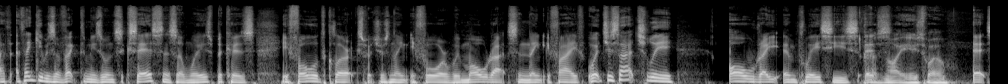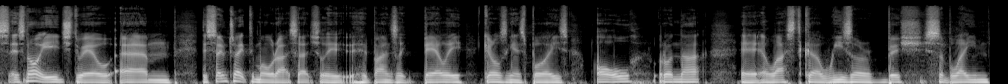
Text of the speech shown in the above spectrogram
I, th- I think he was a victim of his own success in some ways because he followed Clerks, which was 94, with Mallrats in 95, which is actually all right in places. It's not aged well. it's it's not aged well. Um, the soundtrack to Mallrats actually had bands like Belly, Girls Against Boys, all were on that. Uh, Elastica, Weezer, Bush, Sublime.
